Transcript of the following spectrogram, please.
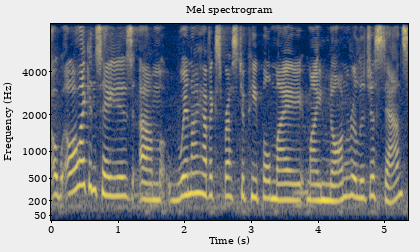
all I can say is um, when I have expressed to people my my non-religious stance,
